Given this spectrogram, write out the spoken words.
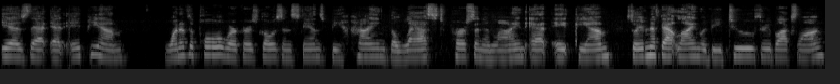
is that at 8 p.m., one of the poll workers goes and stands behind the last person in line at 8 p.m. So even if that line would be two, three blocks long,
